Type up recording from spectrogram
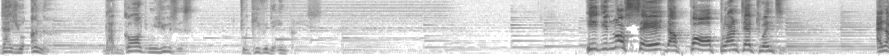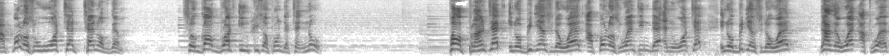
that you honor that God uses to give you the increase. He did not say that Paul planted 20 and Apollos watered 10 of them. So God brought increase upon the 10. No. Paul planted in obedience to the word. Apollos went in there and watered in obedience to the word. That's the word at work.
